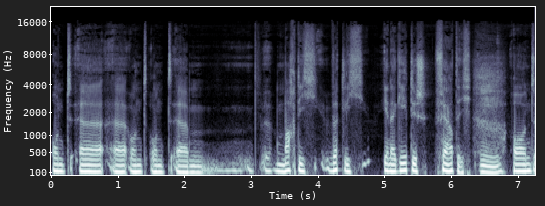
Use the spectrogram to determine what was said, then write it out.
und, äh, äh, und, und ähm, macht dich wirklich energetisch fertig. Mhm. Und,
